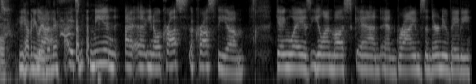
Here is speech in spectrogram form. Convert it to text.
Excellent. You have any room in there? it's me and uh, uh, you know across across the um, gangway is Elon Musk and and Grimes and their new baby.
